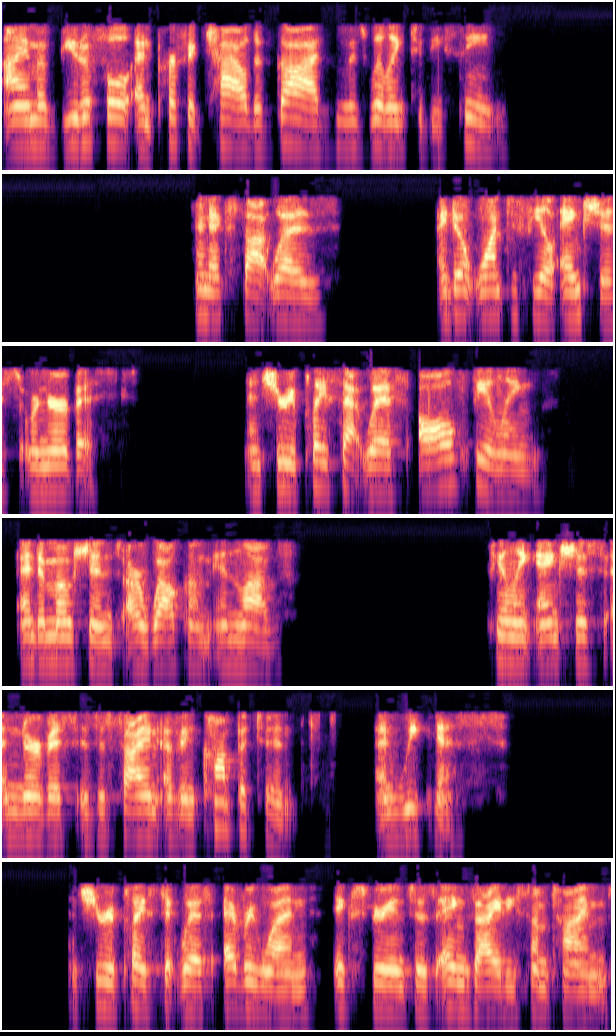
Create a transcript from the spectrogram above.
I am a beautiful and perfect child of God who is willing to be seen. Her next thought was, I don't want to feel anxious or nervous. And she replaced that with all feelings and emotions are welcome in love. Feeling anxious and nervous is a sign of incompetence and weakness. And she replaced it with everyone experiences anxiety sometimes.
